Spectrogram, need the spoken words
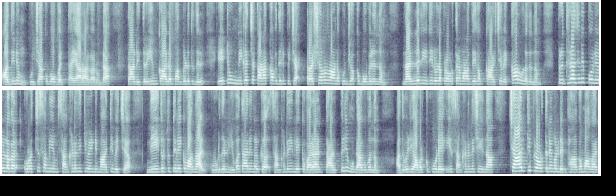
അതിനും കുഞ്ചാക്കോ ബോബൻ തയ്യാറാകാറുണ്ട്. താൻ ഇത്രയും കാലം പങ്കെടുത്തതിൽ ഏറ്റവും മികച്ച കണക്ക് അവതരിപ്പിച്ച ട്രഷററാണ് കുഞ്ചാക്കോ ബോബനെന്നും നല്ല രീതിയിലുള്ള പ്രവർത്തനമാണ് അദ്ദേഹം കാഴ്ചവെക്കാറുള്ളതെന്നും പൃഥ്വിരാജിനെ പോലെയുള്ളവർ കുറച്ചു സമയം സംഘടനയ്ക്ക് വേണ്ടി മാറ്റിവെച്ച് നേതൃത്വത്തിലേക്ക് വന്നാൽ കൂടുതൽ യുവതാരങ്ങൾക്ക് സംഘടനയിലേക്ക് വരാൻ താല്പര്യമുണ്ടാകുമെന്നും അതുവഴി അവർക്ക് കൂടെ ഈ സംഘടന ചെയ്യുന്ന ചാരിറ്റി പ്രവർത്തനങ്ങളുടെ ഭാഗമാകാൻ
